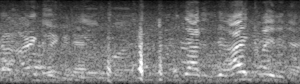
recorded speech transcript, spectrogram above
I ain't claiming that. That is good. I ain't claiming that.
